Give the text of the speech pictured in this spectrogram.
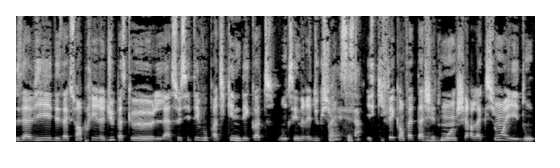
vous aviez des actions à prix réduit parce que la société vous pratiquait une décote, donc c'est une réduction. c'est ça. Et ce qui fait qu'en fait, tu achètes moins cher l'action et donc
